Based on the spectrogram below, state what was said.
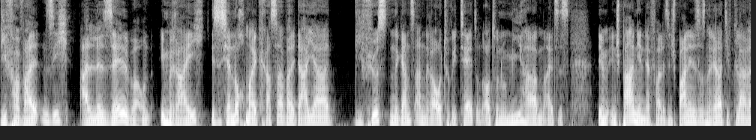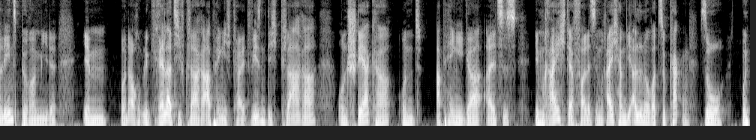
die verwalten sich alle selber. Und im Reich ist es ja noch mal krasser, weil da ja die Fürsten eine ganz andere Autorität und Autonomie haben, als es im, in Spanien der Fall ist. In Spanien ist es eine relativ klare Lehnspyramide. Im und auch eine relativ klare Abhängigkeit, wesentlich klarer und stärker und abhängiger, als es im Reich der Fall ist. Im Reich haben die alle noch was zu kacken. So. Und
